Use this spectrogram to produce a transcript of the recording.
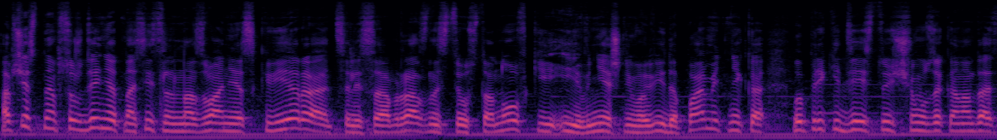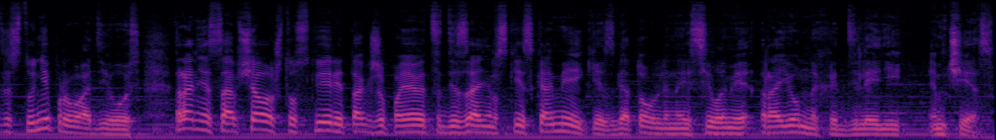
Общественное обсуждение относительно названия сквера, целесообразности установки и внешнего вида памятника, вопреки действующему законодательству, не проводилось. Ранее сообщалось, что в сквере также появятся дизайнерские скамейки, изготовленные силами районных отделений МЧС.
